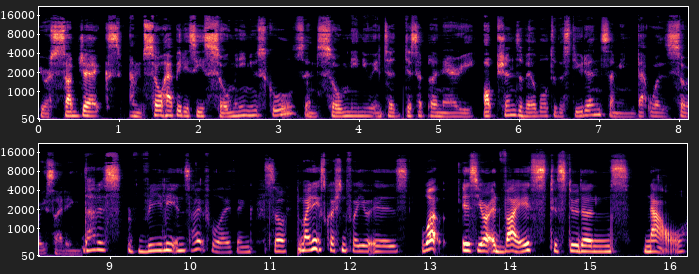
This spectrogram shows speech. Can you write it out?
your subjects. I'm so happy to see so many new schools and so many new interdisciplinary options available to the students. I mean, that was so exciting. That is really insightful, I think. So, my next question for you is what is your advice to students now?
